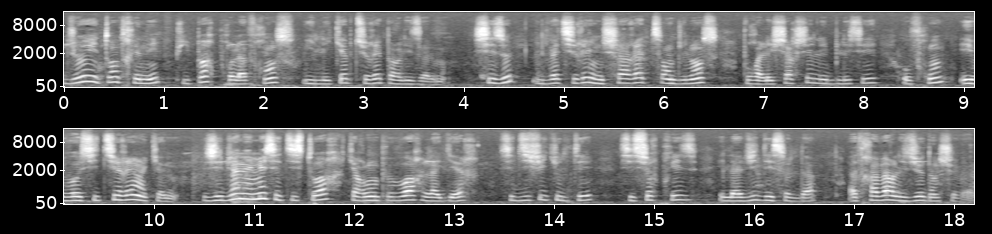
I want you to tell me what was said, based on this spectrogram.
Joey est entraîné puis part pour la France où il est capturé par les Allemands. Chez eux, il va tirer une charrette ambulance pour aller chercher les blessés au front et va aussi tirer un canon. J'ai bien aimé cette histoire car l'on peut voir la guerre, ses difficultés, ses surprises et la vie des soldats à travers les yeux d'un cheval.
